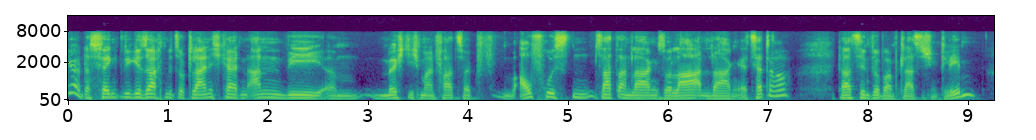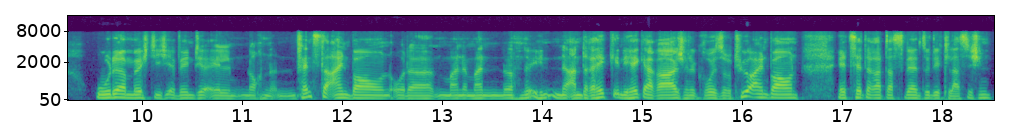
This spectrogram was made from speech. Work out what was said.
Ja, das fängt, wie gesagt, mit so Kleinigkeiten an, wie ähm, möchte ich mein Fahrzeug aufrüsten, Sattanlagen, Solaranlagen etc. Da sind wir beim klassischen Kleben. Oder möchte ich eventuell noch ein Fenster einbauen oder meine, meine, noch eine, eine andere Heck in die Heckgarage, eine größere Tür einbauen etc. Das wären so die klassischen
